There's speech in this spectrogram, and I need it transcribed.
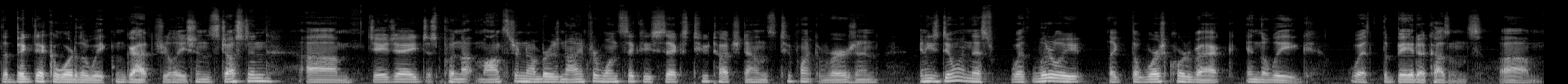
the Big Dick Award of the Week. Congratulations, Justin. Um, JJ just putting up monster numbers 9 for 166, two touchdowns, two point conversion. And he's doing this with literally like the worst quarterback in the league with the beta cousins. Um,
